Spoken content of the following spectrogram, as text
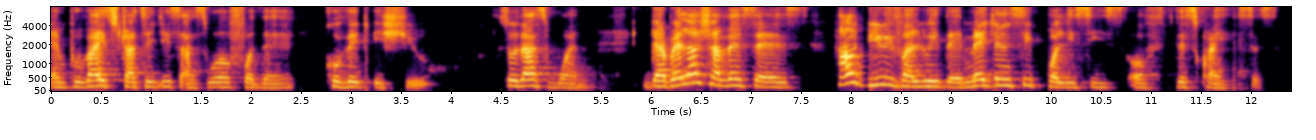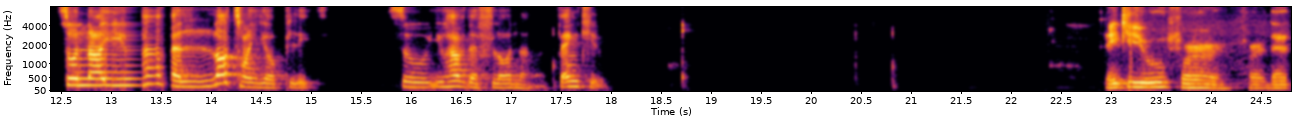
and provide strategies as well for the COVID issue. So that's one. Gabriela Chavez says, how do you evaluate the emergency policies of this crisis? So now you have a lot on your plate. So you have the floor now. Thank you. Thank you for for that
